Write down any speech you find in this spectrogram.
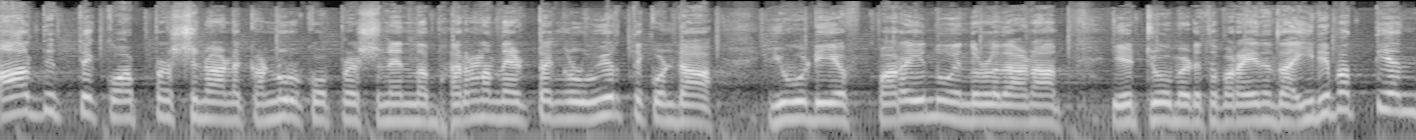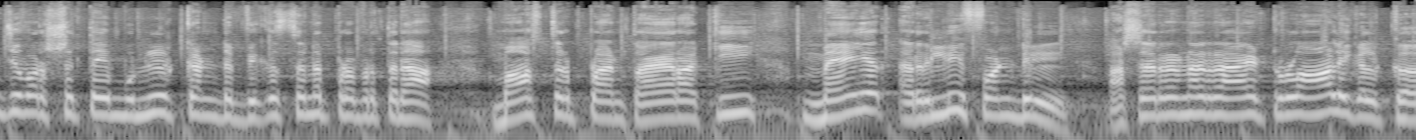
ആദ്യത്തെ കോർപ്പറേഷനാണ് കണ്ണൂർ കോർപ്പറേഷൻ എന്ന ഭരണ നേട്ടങ്ങൾ ഉയർത്തിക്കൊണ്ട് യു ഡി എഫ് പറയുന്നു എന്നുള്ളതാണ് ഏറ്റവും എടുത്തു പറയുന്നത്. ഇരുപത്തിയഞ്ച് വർഷത്തെ മുന്നിൽ കണ്ട് വികസന പ്രവർത്തന മാസ്റ്റർ പ്ലാൻ തയ്യാറാക്കി മേയർ റിലീഫ് ഫണ്ടിൽ അശരണരായിട്ടുള്ള ആളുകൾക്ക്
